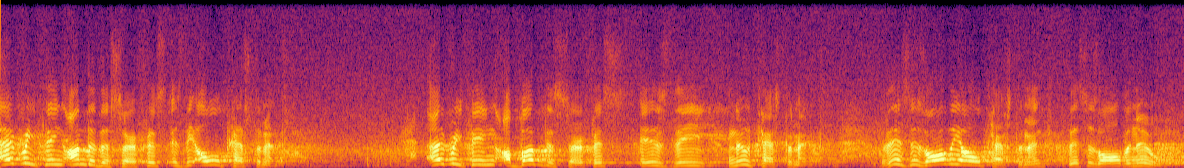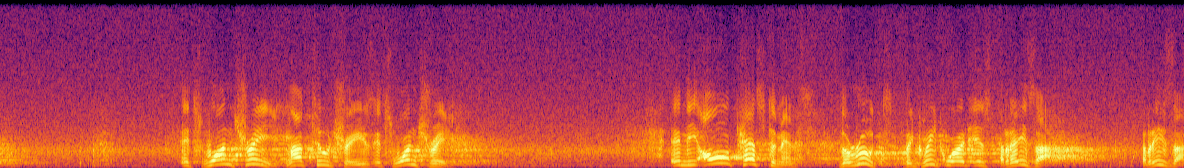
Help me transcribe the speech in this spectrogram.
Everything under the surface is the Old Testament. Everything above the surface is the New Testament. This is all the Old Testament, this is all the New. It's one tree, not two trees, it's one tree. In the Old Testament, the root, the Greek word is reza. Reza.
